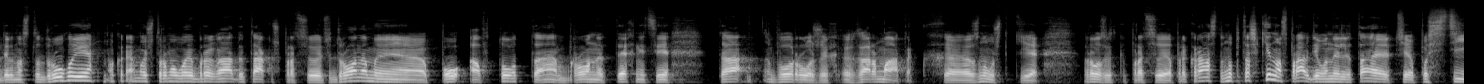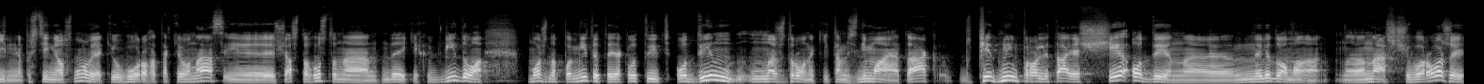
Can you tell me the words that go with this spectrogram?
92-ї окремої штурмової бригади. Також працюють дронами по авто та бронетехніці та ворожих гарматок. Е, Знову ж таки, розвідка працює прекрасно. Ну, пташки насправді вони літають постійно, постійній основі, як і у ворога, так і у нас. І часто густо на деяких відео можна помітити, як летить один наш дрон, який там знімає, так під ним пролітає ще один. е, Невідомо е, наш чи ворожий.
